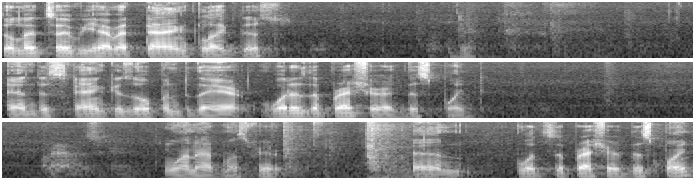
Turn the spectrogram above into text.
So let's say we have a tank like this. And this tank is open to the air. What is the pressure at this point? One atmosphere. One atmosphere. And what's the pressure at this point?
